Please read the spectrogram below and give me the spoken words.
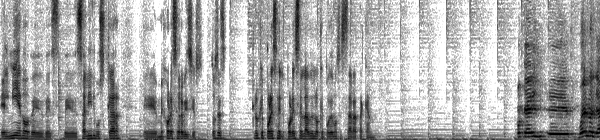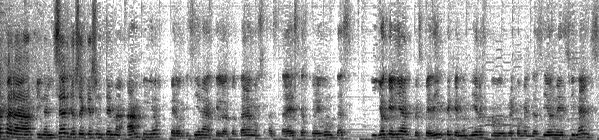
el miedo de, salir y buscar eh, mejores servicios. Entonces, creo que por ese, por ese lado es lo que podemos estar atacando. Ok, eh, bueno, ya para finalizar, yo sé que es un tema amplio, pero quisiera que lo acotáramos hasta estas preguntas y yo quería pues pedirte que nos dieras tus recomendaciones finales.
